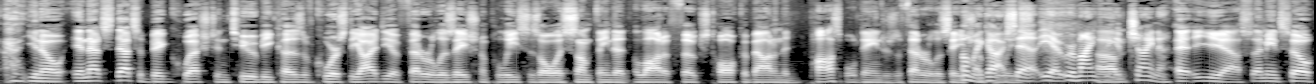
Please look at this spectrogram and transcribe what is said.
you know, and that's that's a big question too, because of course the idea of federalization of police is always something that a lot of folks talk about, and the possible dangers of federalization. Oh my gosh, yeah, yeah, it reminds um, me of um, China. Uh, yes, I mean, so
